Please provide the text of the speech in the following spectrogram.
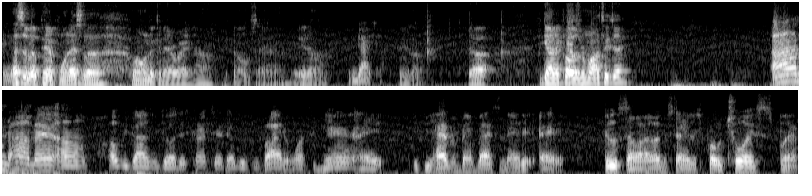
Mm. that's a little pinpoint. That's a little what I'm looking at right now. You know what I'm saying? You know, Gotcha. you know. Yeah. You got any closing remarks, TJ? Um, nah, man. Um, hope you guys enjoyed this content that we provided once again. Hey, if you haven't been vaccinated, hey, do so. I understand it's pro-choice, but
